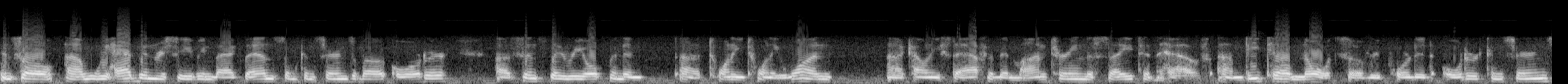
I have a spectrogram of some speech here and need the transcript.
And so um, we had been receiving back then some concerns about odor. Uh, since they reopened in uh, 2021, uh, county staff have been monitoring the site and have um, detailed notes of reported odor concerns,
